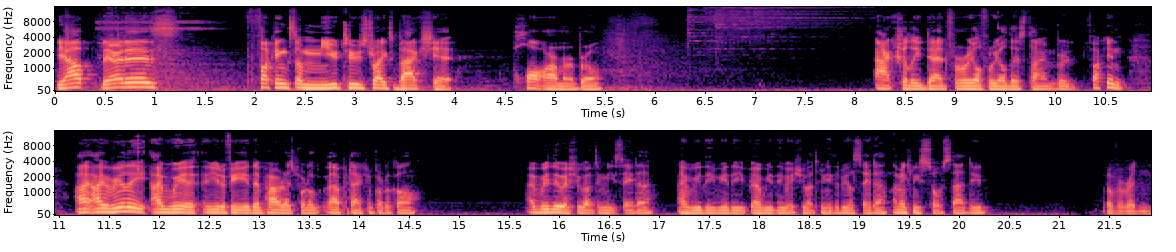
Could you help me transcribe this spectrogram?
Yep, there it is. fucking some Mewtwo Strikes Back shit. Plot armor, bro. Actually dead for real, for real this time, but fucking, I, I really, I really, you defeated the Paradise Proto- uh, Protection Protocol. I really wish we got to meet Seda. I really, really, I really wish you got to meet the real Seda. That makes me so sad, dude. Overridden.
